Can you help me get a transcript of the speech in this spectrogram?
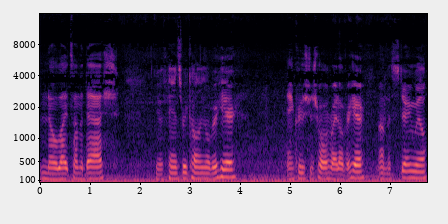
No lights on the dash. You have hands-free calling over here, and cruise control right over here on the steering wheel.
